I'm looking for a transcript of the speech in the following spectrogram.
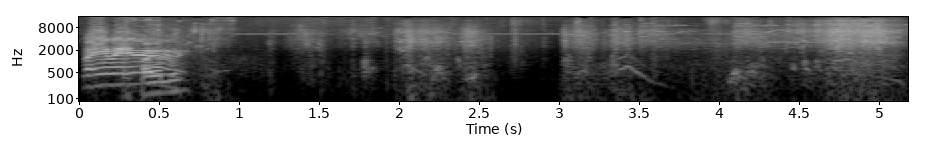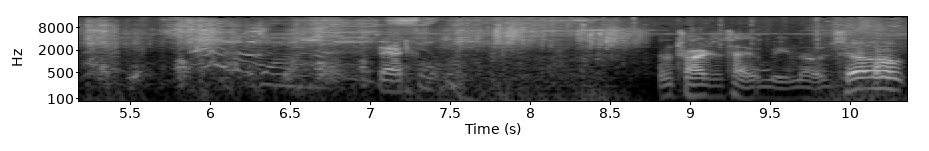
Right, right, right, Pardon right. me? Dead. Them charge attacks be no joke.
